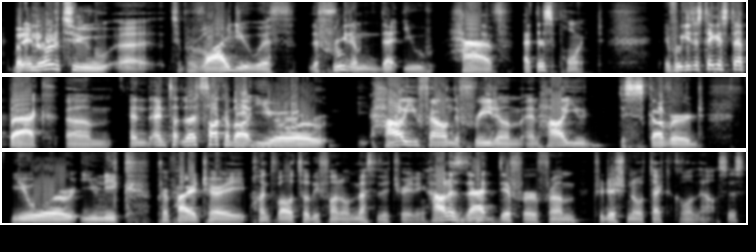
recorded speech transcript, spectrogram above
But in order to uh, to provide you with the freedom that you have at this point, if we could just take a step back um, and and t- let's talk about your how you found the freedom and how you discovered your unique proprietary hunt volatility funnel method of trading. How does that differ from traditional technical analysis?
